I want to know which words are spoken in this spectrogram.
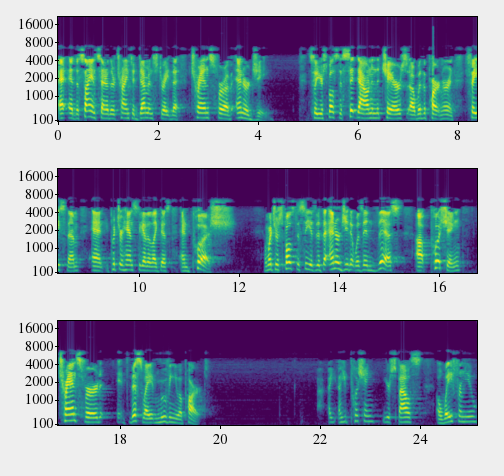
at, at the Science Center, they're trying to demonstrate the transfer of energy so you're supposed to sit down in the chairs uh, with the partner and face them and put your hands together like this and push. And what you're supposed to see is that the energy that was in this uh, pushing transferred this way, moving you apart. Are, are you pushing your spouse away from you?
